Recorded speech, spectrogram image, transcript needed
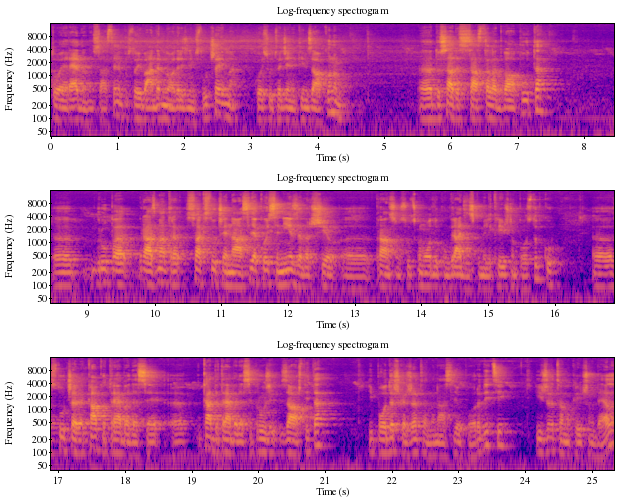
to je redovno sastavljeno, postoji vanredno određenim slučajima koji su utvrđeni tim zakonom. Eh, do sada se sastala dva puta. Eh, grupa razmatra svaki slučaj nasilja koji se nije završio pravnosnom sudskom odlukom, građanskom ili krivičnom postupku, slučajeve kako treba da se, kada treba da se pruži zaštita i podrška žrtvama nasilja u porodici i žrtvama krivičnog dela,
